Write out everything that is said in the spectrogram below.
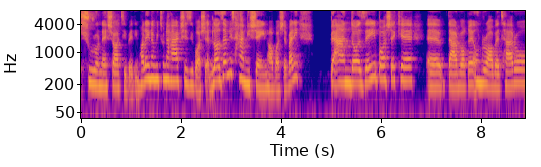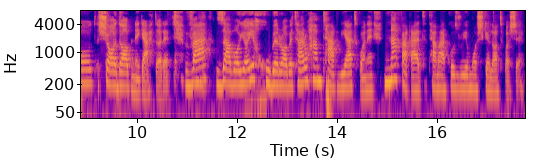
شور و نشاطی بدیم. حالا اینا می‌تونه هر چیزی باشه. لازم نیست همیشه اینها باشه ولی به اندازه ای باشه که در واقع اون رابطه رو شاداب نگه داره و زوایای خوب رابطه رو هم تقویت کنه. نه فقط تمرکز روی مشکلات باشه.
